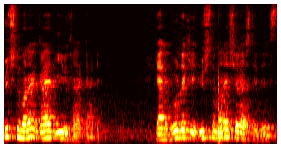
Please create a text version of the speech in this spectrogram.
3 numara gayet iyi bir karakterdi. Yani buradaki 3 numarayı şöyle açıklayabiliriz.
